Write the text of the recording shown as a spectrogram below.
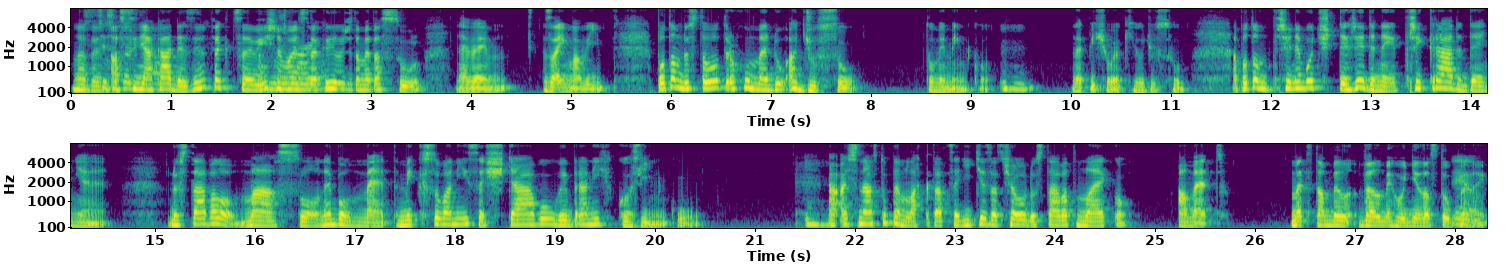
Ne. Nevím. Prostě Asi tak nějaká dělá. dezinfekce, víš, nebo něco takového, že tam je ta sůl. Nevím. Zajímavý. Potom dostalo trochu medu a džusu. To miminko. Mhm. Mm-hmm. Nepíšou, jakýho džusu. A potom tři nebo čtyři dny, třikrát denně, dostávalo máslo nebo med mixovaný se šťávou vybraných kořínků. A až s nástupem laktace dítě začalo dostávat mléko a med. Med tam byl velmi hodně zastoupený. Jo.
